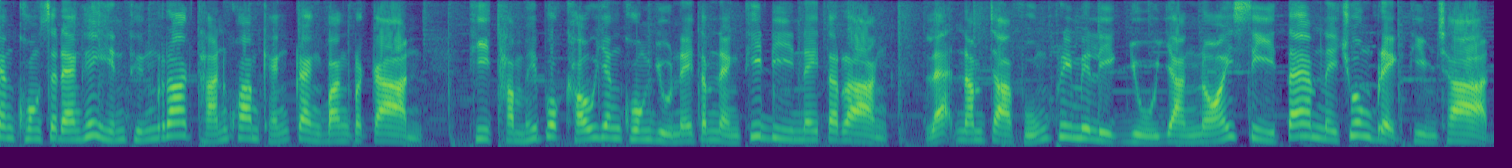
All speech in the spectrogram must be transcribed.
ยังคงแสดงให้เห็นถึงรากฐานความแข็งแกร่งบางประการ ที่ทำให้พวกเขายังคงอยู่ในตำแหน่งที่ดีในตาราง และนำจ่าฝูงพรีเมียร์ลีกอยู่อย่างน้อย 4 แต้มในช่วงเบรกทีมชาติ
